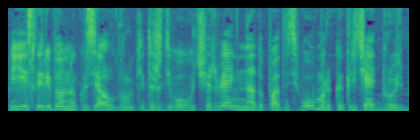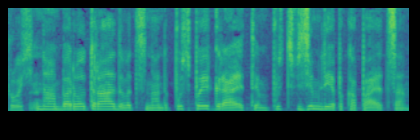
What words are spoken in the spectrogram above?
И если ребенок взял в руки дождевого червя, не надо падать в обморок и кричать «брось, брось». Наоборот, радоваться надо. Пусть поиграет им, пусть в земле покопается.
